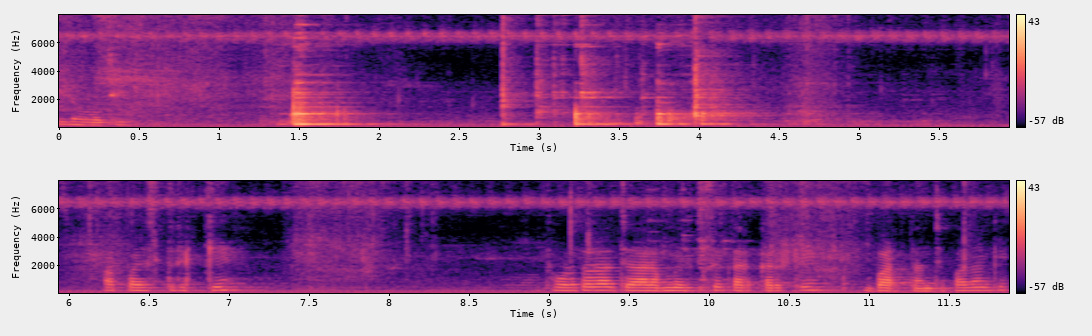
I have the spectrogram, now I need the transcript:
ਲਓ ਜੀ। ਆਪਾਂ ਇਸ ਤਰੀਕੇ ਥੋੜਾ ਥੋੜਾ ਅਚਾਰ ਮਿਕਸ ਕਰ ਕਰਕੇ ਬਰਤਨ 'ਚ ਪਾ ਦਾਂਗੇ।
